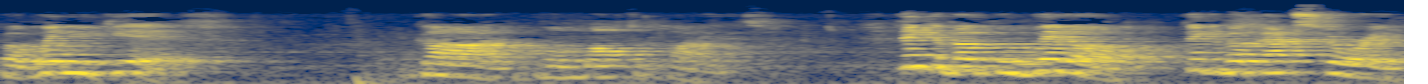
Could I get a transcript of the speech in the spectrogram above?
But when you give, God will multiply it. Think about the widow. Think about that story.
